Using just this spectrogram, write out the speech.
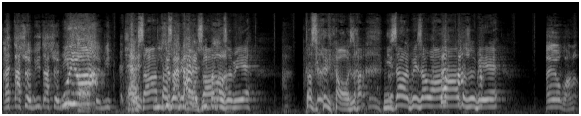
哎，大帅逼，大帅逼，哎呦大帅逼，好杀，大帅逼好杀，大帅逼大帅逼，大帅逼好杀。你杀了悲伤蛙吗？大帅逼，哎呦完了，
